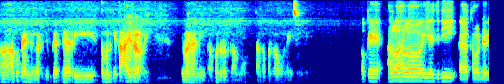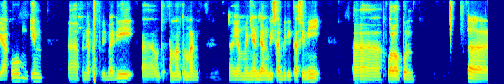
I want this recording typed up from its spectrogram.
uh, aku pengen dengar juga dari teman kita Airel nih. Gimana nih menurut kamu tanggapan kamu mengenai isu ini? Oke, halo halo. Ya jadi uh, kalau dari aku mungkin uh, pendapat pribadi uh, untuk teman-teman uh, yang menyandang disabilitas ini uh, walaupun uh,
